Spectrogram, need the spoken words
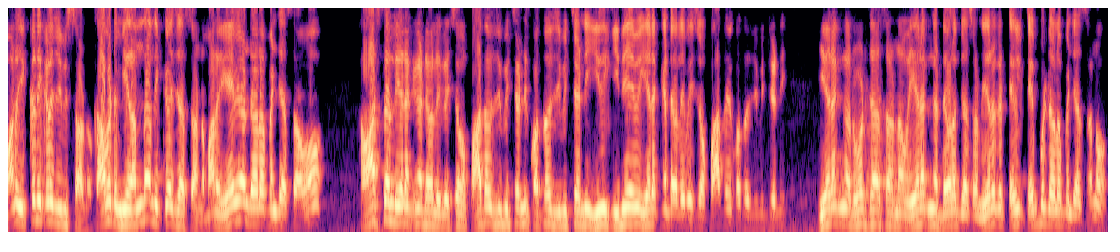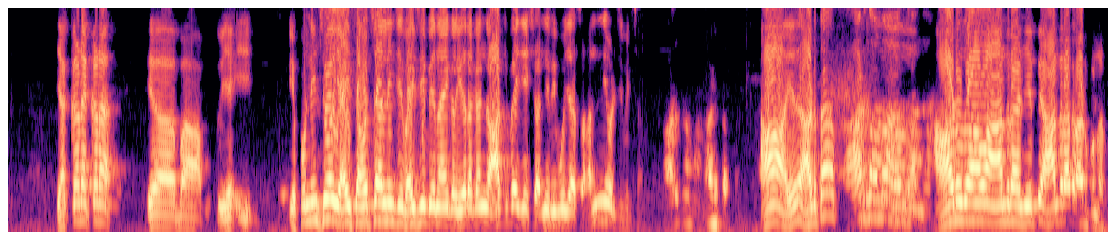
మనం ఇక్కడ చూపిస్తాడు. కాబట్టి మీరందరూ ఇక్కడ చేస్తాడు. మనం ఏమేమి డెవలప్మెంట్ చేస్తామో హాస్టల్ ఏ రకంగా డెవలప్ చేసామో పాతవి చూపించండి కొత్తవి చూపించండి ఇది ఇదే ఏ రకంగా డెవలప్ చేసామో పాతవి కొత్తవి చూపించండి. ఏ రకంగా రోడ్ చేస్తున్నాం ఏ రకంగా డెవలప్ చేస్తున్నాం ఏ రకంగా టెల్- టెంపుల్ డెవలప్మెంట్ చేస్తున్నాం ఎక్కడెక్కడ బా- ఎప్పటి నుంచో ఐదు సంవత్సరాల నుంచి వైసీపీ నాయకులు ఏ రకంగా ఆక్యుపై చేసి అన్ని రిమూవ్ చేస్తాం అన్ని కూడా చూపించాలి. ఆడుతా? ఆడుదామా ఆంధ్ర? అని చెప్పి ఆంధ్రాతో ఆడుకున్నారు.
